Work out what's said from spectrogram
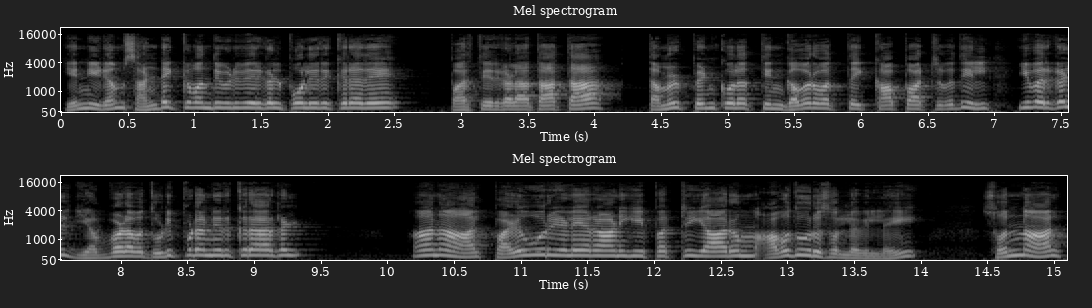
என்னிடம் சண்டைக்கு வந்து விடுவீர்கள் போலிருக்கிறதே. பார்த்தீர்களா தாத்தா? தமிழ் பெண் குலத்தின் கௌரவத்தை காப்பாற்றுவதில் இவர்கள் எவ்வளவு துடிப்புடன் இருக்கிறார்கள். ஆனால் பழுவூர் இளையராணியைப் பற்றி யாரும் அவதூறு சொல்லவில்லை. சொன்னால்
